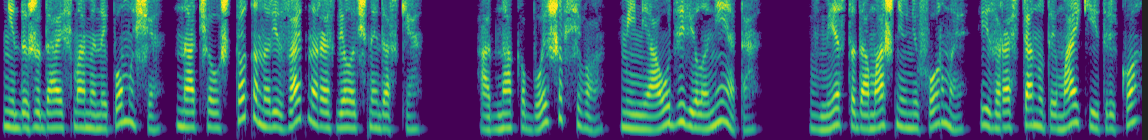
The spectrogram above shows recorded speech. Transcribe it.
Не дожидаясь маминой помощи, начал что-то нарезать на разделочной доске. Однако больше всего меня удивило не это. Вместо домашней униформы из растянутой майки и трико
